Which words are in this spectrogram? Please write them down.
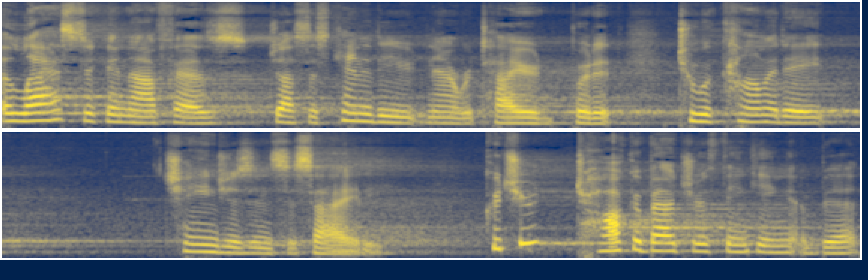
elastic enough, as Justice Kennedy, now retired, put it, to accommodate changes in society. Could you talk about your thinking a bit?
